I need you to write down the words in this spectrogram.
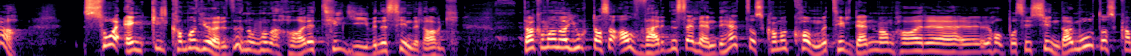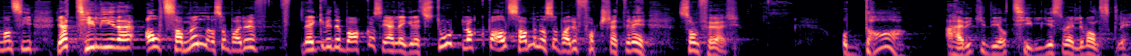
Ja, Så enkelt kan man gjøre det når man har et tilgivende sinnelag. Da kan man ha gjort altså, all verdens elendighet, og så kan man komme til den man har eh, holdt på å si, synda imot, og så kan man si 'Jeg tilgir deg alt sammen', og så bare legger vi det bak oss. Jeg legger et stort lokk på alt sammen, og så bare fortsetter vi som før. Og da er ikke det å tilgi så veldig vanskelig.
